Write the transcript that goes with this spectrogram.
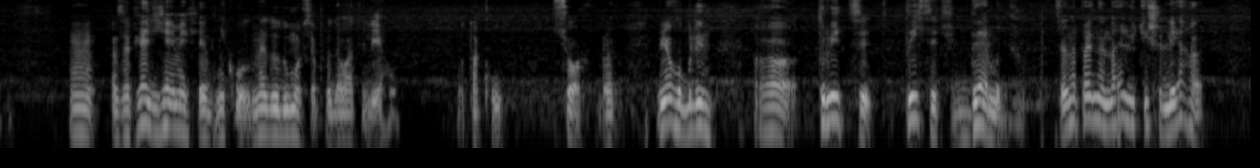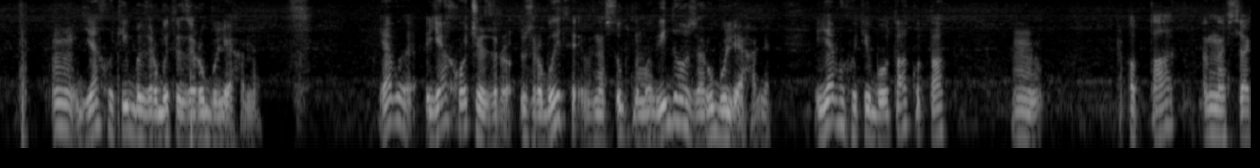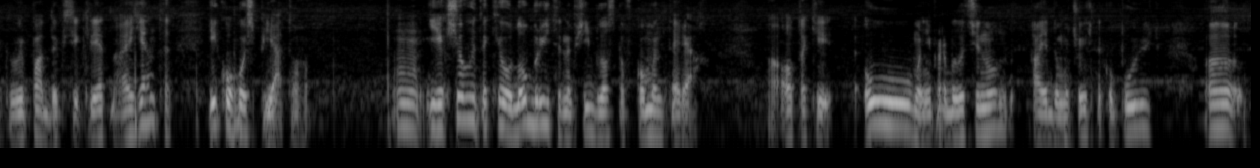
За 5 гемів я б ніколи не додумався продавати Лего. Отаку. Серфер. В нього, блін, е, 30 тисяч демеджу. Це, напевне, найлютіше Лего. Я хотів би зробити зарубу легами. Я би, я хочу зро- зробити в наступному відео зарубу легами. І я би хотів би отак, отак, отак, на всякий випадок секретного агента і когось п'ятого. Якщо ви таке одобрюєте, напишіть, будь ласка, в коментарях. Отакі. У мені перебили ціну, а я думаю, що їх не купують.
